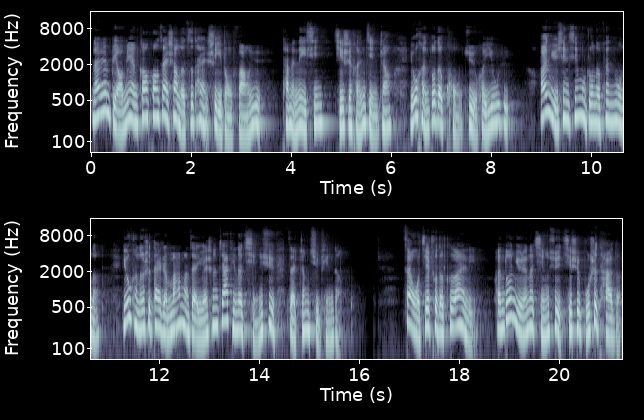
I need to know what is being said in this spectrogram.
男人表面高高在上的姿态是一种防御，他们内心其实很紧张，有很多的恐惧和忧虑。而女性心目中的愤怒呢，有可能是带着妈妈在原生家庭的情绪在争取平等。在我接触的个案里，很多女人的情绪其实不是她的，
